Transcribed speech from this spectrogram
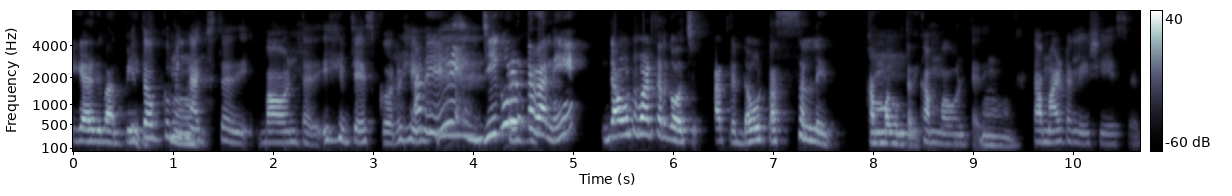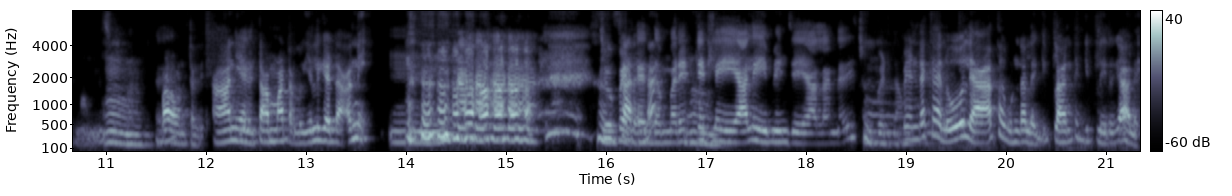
ఇక అది పంపి. తొక్కు మీకు నచ్చుతది బాగుంటది చేసుకోరు. అది జిగురు ఉంటదని డౌట్ పడతారు కావచ్చు. అట్లా డౌట్ అస్సలు లేదు. కమ్మగా ఉంటది. కమ్మ ఉంటది. టమాటాలు వేసి ఉంటది. బాగుంటది. ఆనియన్ టమాటాలు ఎల్లిగడ్డ అని. చూపెట్టేద్దాం? మరి ఎట్లా చేయాలి ఏమేం చేయాలన్నది చూపెడదాం. బెండకాయలు లేత ఉండాలి ఇట్లా అంటే ఇట్లా ఇరగాలి.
